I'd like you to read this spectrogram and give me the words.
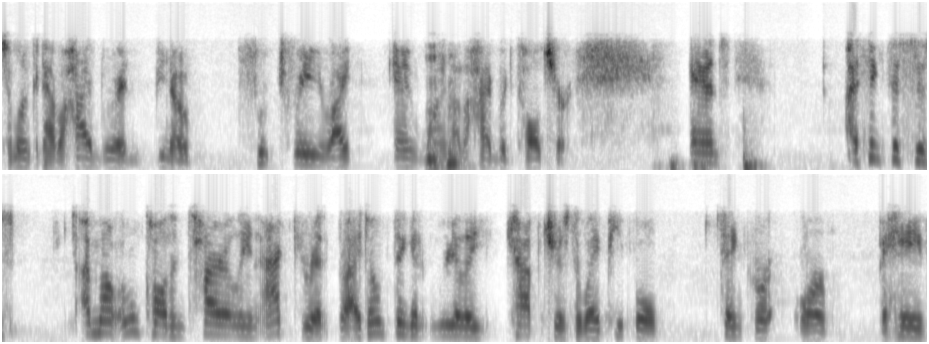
Someone could have a hybrid, you know, fruit tree, right? And why mm-hmm. not a hybrid culture? And I think this is, I won't call it entirely inaccurate, but I don't think it really captures the way people think or, or behave,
